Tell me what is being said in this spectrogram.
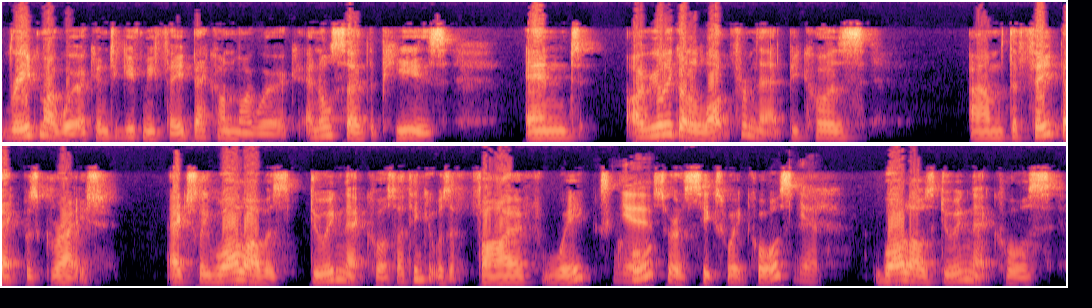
read my work and to give me feedback on my work, and also the peers. And I really got a lot from that because um, the feedback was great. Actually, while I was doing that course, I think it was a five week Yeah. course or a six week course. Yeah. While I was doing that course,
